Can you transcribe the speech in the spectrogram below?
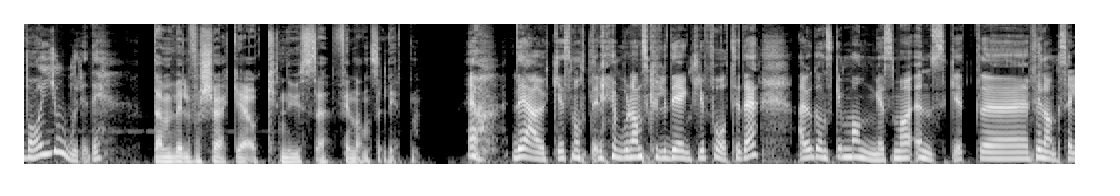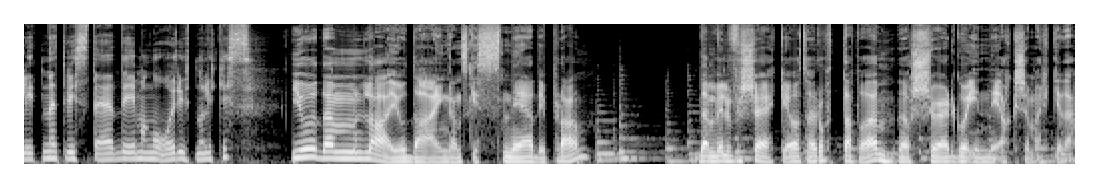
hva gjorde de? De ville forsøke å knuse finanseliten. Ja, Det er jo ikke småtteri. Hvordan skulle de egentlig få til det? Det er jo ganske mange som har ønsket uh, finanseliten et visst sted i mange år uten å lykkes. Jo, de la jo da en ganske snedig plan. De ville forsøke å ta rotta på dem ved å sjøl gå inn i aksjemarkedet.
